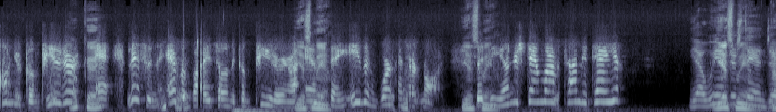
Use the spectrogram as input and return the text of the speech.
on your computer. Okay. And listen, everybody's on the computer and Yes, ma'am. everything, even working or not. Yes, but ma'am. do you understand what I'm trying to tell you? Yeah, we yes, understand, ma'am.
